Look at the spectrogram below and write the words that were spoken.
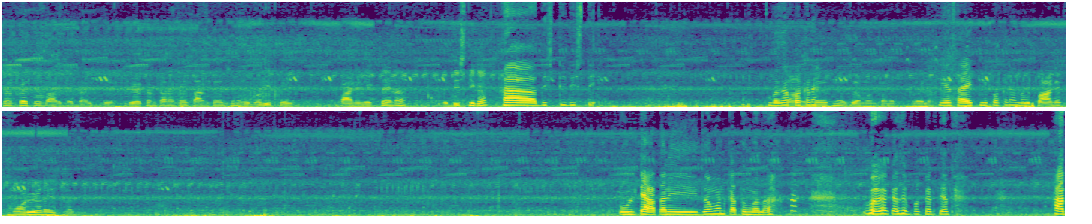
सफेद आहे बारक्या साईजचे भेटन का नाही काही सांगता यायचं नाही. बघितलंय पाणी निघतंय ना? ते दिसती का? हा दिसती दिसती. बघा सांगता पकडा. येत नाही जमन नाही पकडायला. या साईडनी पकडा ना. हे पाणी मोरवी आहे ना इथनच उलट्या हाताने जमन का तुम्हाला? बघा कसे पकडतात हात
